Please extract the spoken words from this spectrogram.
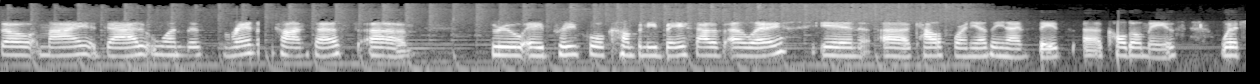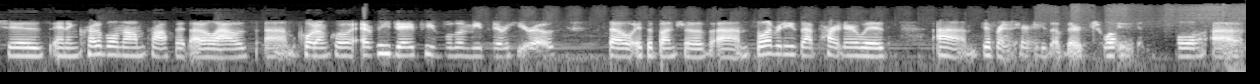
so my dad won this random contest um, through a pretty cool company based out of LA in uh, California, the United States, uh, called Omaze, which is an incredible nonprofit that allows um, quote unquote everyday people to meet their heroes. So it's a bunch of um, celebrities that partner with um, different charities of their choice. Will um,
